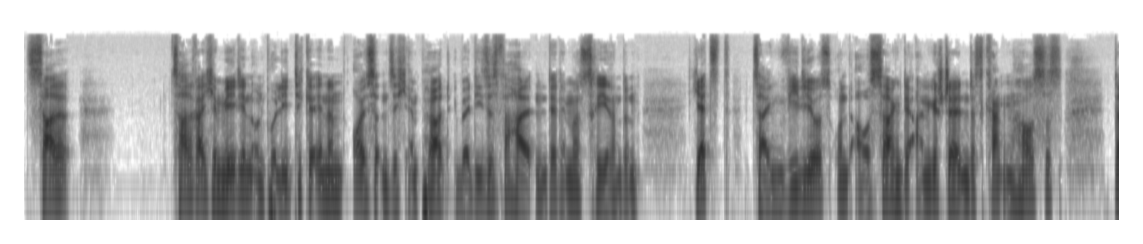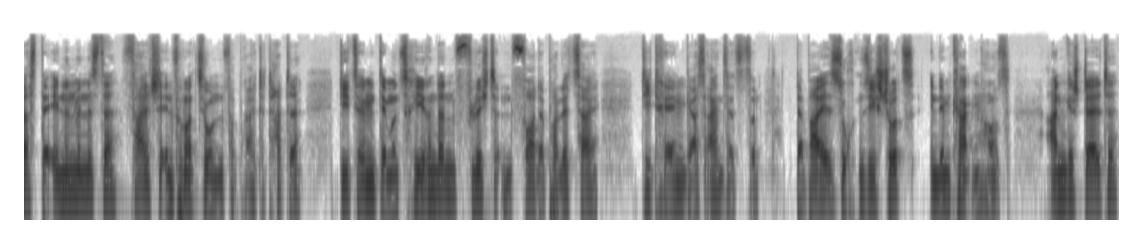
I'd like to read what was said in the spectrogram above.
Zahl Zahlreiche Medien und PolitikerInnen äußerten sich empört über dieses Verhalten der Demonstrierenden. Jetzt zeigen Videos und Aussagen der Angestellten des Krankenhauses, dass der Innenminister falsche Informationen verbreitet hatte. Die Demonstrierenden flüchteten vor der Polizei, die Tränengas einsetzte. Dabei suchten sie Schutz in dem Krankenhaus. Angestellte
